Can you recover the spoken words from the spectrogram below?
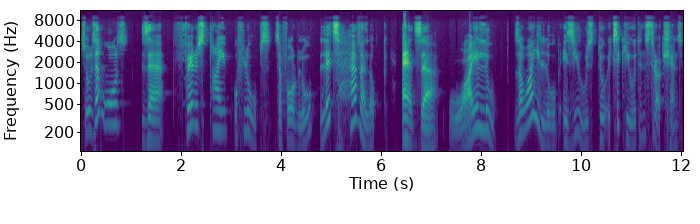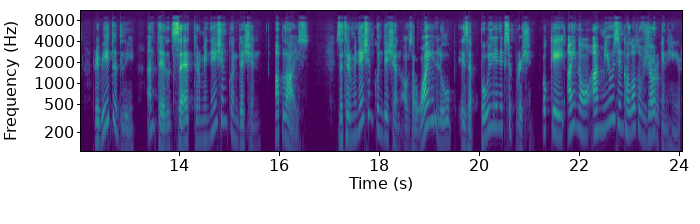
So that was the first type of loops, the for loop. Let's have a look at the while loop. The while loop is used to execute instructions repeatedly until the termination condition applies. The termination condition of the while loop is a Boolean expression. Okay, I know I'm using a lot of jargon here,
